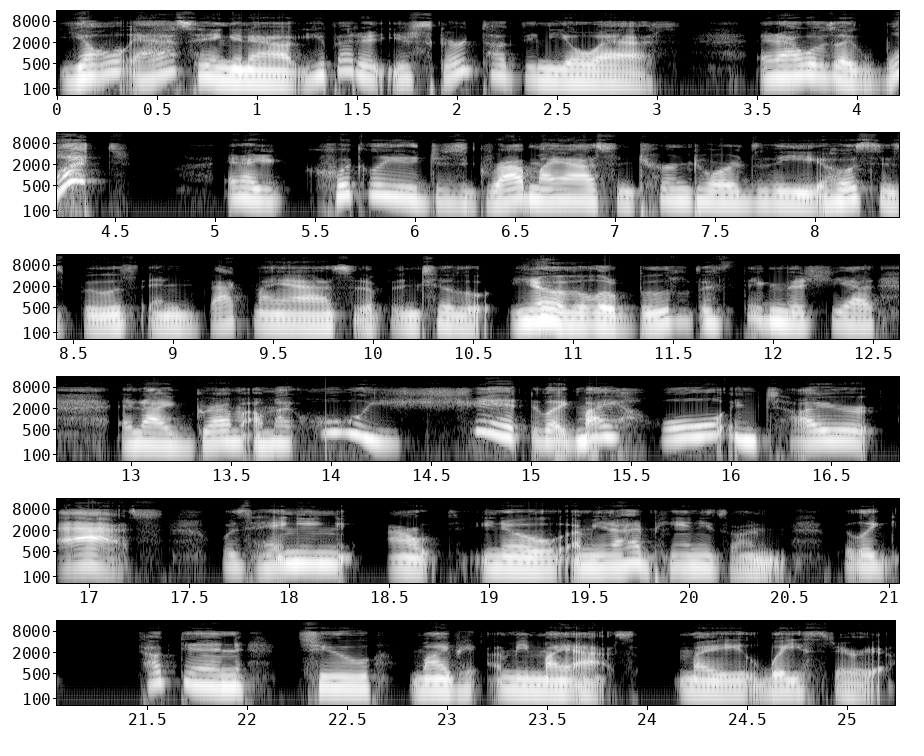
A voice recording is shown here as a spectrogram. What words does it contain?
yo ass hanging out. You better your skirt tucked into your ass. And i was like what? And i quickly just grabbed my ass and turned towards the hostess booth and backed my ass up into you know the little booth thing that she had. And i grabbed i'm like holy shit. Like my whole entire ass was hanging out you know? I mean i had panties on but like tucked in to my I mean my ass, my waist area.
